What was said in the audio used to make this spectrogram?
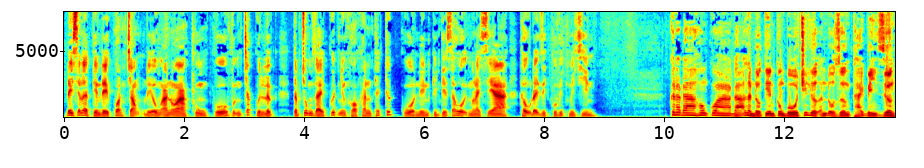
Đây sẽ là tiền đề quan trọng để ông Anoa củng cố vững chắc quyền lực, tập trung giải quyết những khó khăn thách thức của nền kinh tế xã hội Malaysia hậu đại dịch COVID-19. Canada hôm qua đã lần đầu tiên công bố chiến lược Ấn Độ Dương-Thái Bình Dương.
